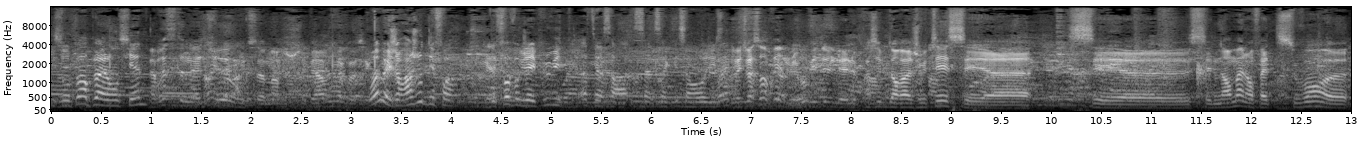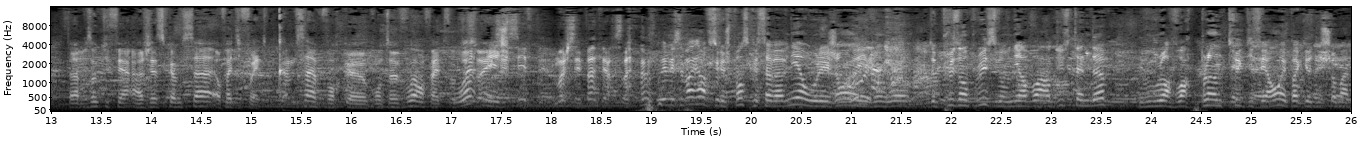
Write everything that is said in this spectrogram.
ils sont pas un peu à l'ancienne. Après, c'est nature, donc ça marche super bien. Quoi. Ouais, mais j'en rajoute des fois. Des fois, faut que j'aille plus vite. Ah, tiens, ça, ça, ça, ça enregistre. Mais de toute façon, après, le, le- le principe d'en rajouter, c'est euh, c'est, euh, c'est normal en fait. Souvent, euh, t'as l'impression que tu fais un geste comme ça. En fait, il faut être comme ça pour que- qu'on te voit en fait. Faut Ouais, mais je-. Moi, je sais pas faire ça. Oui, mais c'est pas grave parce que je pense que ça va venir où les gens, ils vont voir- de plus en plus, ils vont venir voir du stand-up, ils vont vouloir voir plein de trucs différents et pas que du showman.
